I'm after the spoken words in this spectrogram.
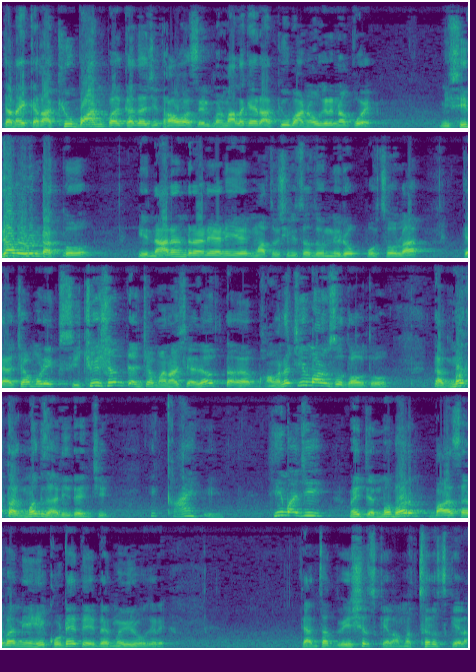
त्यांना एक राखीव बाण कदाचित हवा असेल पण मला काही राखीव बाण वगैरे नको आहे मी सीधा बोलून टाकतो की नारायण राणे यांनी मातोश्रीचा जो निरोप पोचवला त्याच्यामुळे एक सिच्युएशन त्यांच्या मनाशी त- भावनाशील माणूस होता होतो तगमग तगमग झाली त्यांची. ही काय हे? ही माझी म्हणजे जन्मभर बाळासाहेबांनी हे खोटे ते धर्मवीर वगैरे. त्यांचा द्वेषच केला मत्सरच केला.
